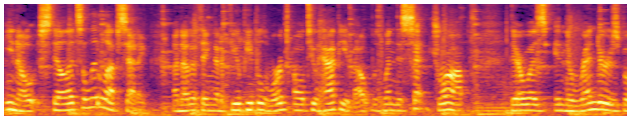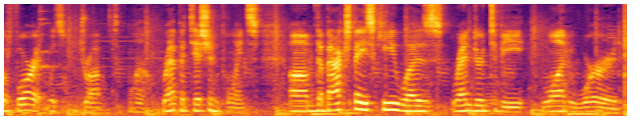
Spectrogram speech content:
you know, still it's a little upsetting. Another thing that a few people weren't all too happy about was when the set dropped, there was in the renders before it was dropped well, repetition points. Um, the backspace key was rendered to be one word.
